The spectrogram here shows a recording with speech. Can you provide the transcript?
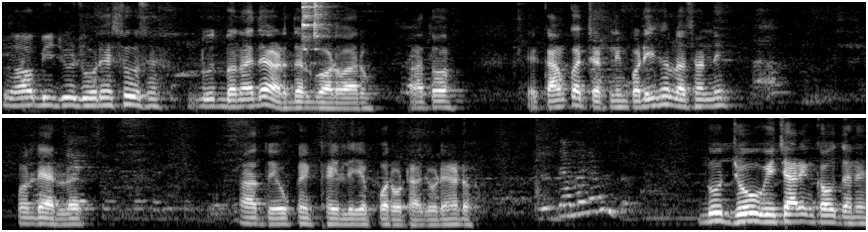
હવે બીજું જોડે શું છે? દૂધ બનાવી દે, હળદર ગોળવાળું. આ તો એક કામ કર, ચટણી પડી છે લસણની? બોલે એટલે હા, તો એવું કંઈક ખાઈ લઈએ પરોઠા જોડે, હેડો. દૂધ જોવું વિચારીને કહું તને.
